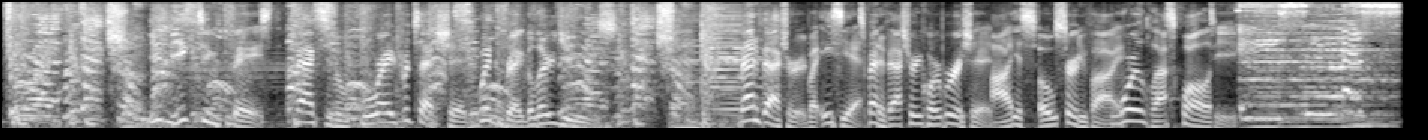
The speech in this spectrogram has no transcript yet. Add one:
fluoride protection. Unique toothpaste, maximum fluoride protection with regular use. Manufactured by ACS Manufacturing Corporation. ISO certified. World class quality. ACS.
